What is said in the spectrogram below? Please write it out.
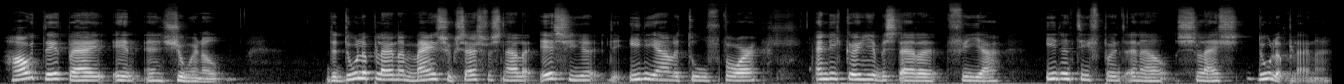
Houd dit bij in een journal. De doelenplanner Mijn Succes Versnellen is hier de ideale tool voor en die kun je bestellen via identief.nl/slash doelenplanner.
